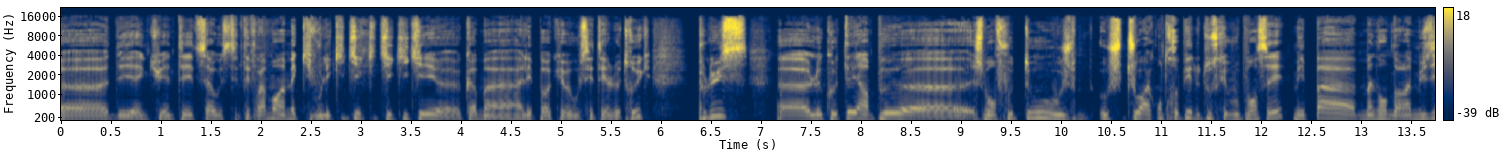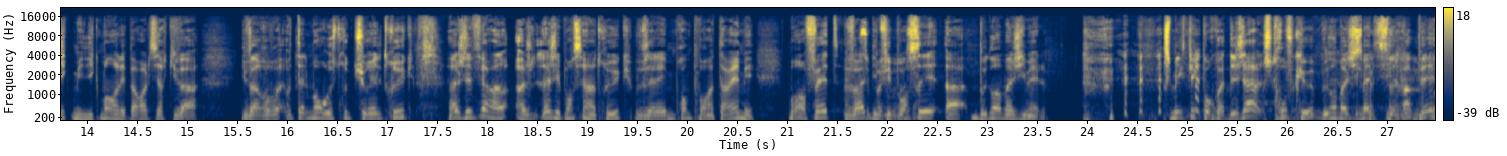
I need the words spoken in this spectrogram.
euh, des NQNT tout ça où c'était vraiment un mec qui voulait kicker kicker kicker euh, comme à, à l'époque où c'était le truc plus euh, le côté un peu euh, je m'en fous de tout où je, où je suis toujours à contre-pied de tout ce que vous pensez mais pas maintenant dans la musique mais uniquement dans les paroles. C'est-à-dire qu'il va il va re- tellement restructurer le truc. Là je vais faire un- là j'ai pensé à un truc vous allez me prendre pour un taré mais moi en fait il pas fait penser à Benoît Magimel je m'explique pourquoi. Déjà, je trouve que Benoît Magimel, s'il si rappait,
